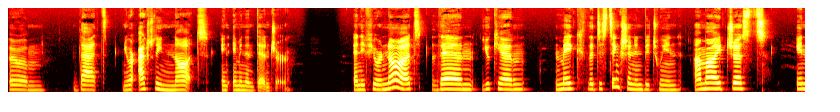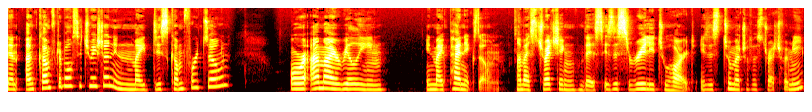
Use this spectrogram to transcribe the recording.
um, that you're actually not in imminent danger. And if you're not, then you can make the distinction in between am I just in an uncomfortable situation, in my discomfort zone, or am I really in my panic zone? Am I stretching this? Is this really too hard? Is this too much of a stretch for me?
